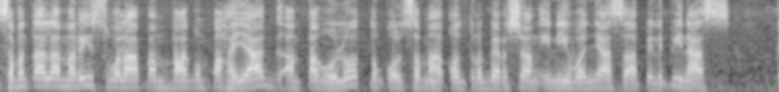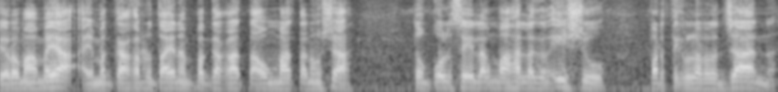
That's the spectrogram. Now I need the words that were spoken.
Samantala Maris, wala pang bagong pahayag ang Pangulo tungkol sa mga kontrobersyang iniwan niya sa Pilipinas. Pero mamaya ay magkakaroon tayo ng pagkakataong matanong siya tungkol sa ilang mahalagang issue, partikular na dyan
